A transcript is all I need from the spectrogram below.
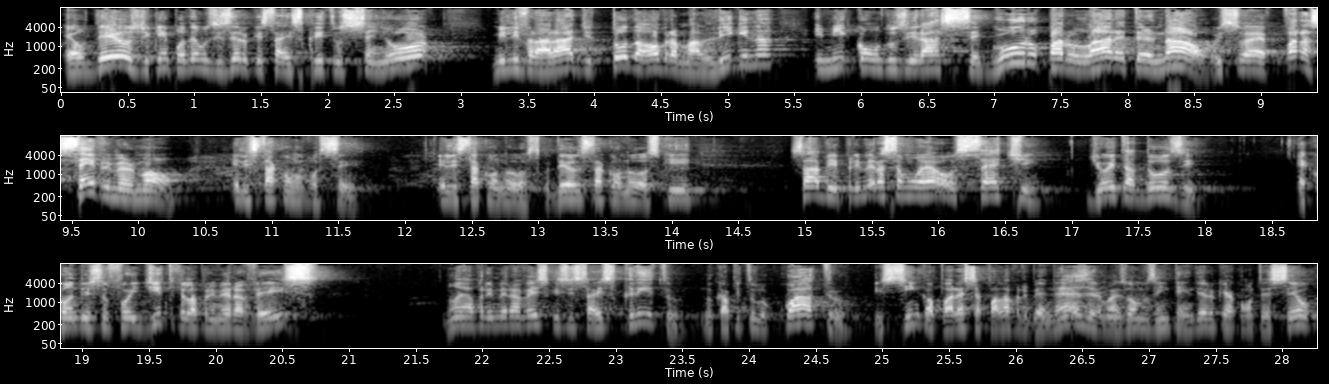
É o Deus de quem podemos dizer o que está escrito: O Senhor me livrará de toda obra maligna e me conduzirá seguro para o lar eternal. Isso é para sempre, meu irmão. Ele está com você. Ele está conosco. Deus está conosco. E, sabe, 1 Samuel 7, de 8 a 12 é quando isso foi dito pela primeira vez. Não é a primeira vez que isso está escrito. No capítulo 4 e 5 aparece a palavra Ebenezer, mas vamos entender o que aconteceu.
